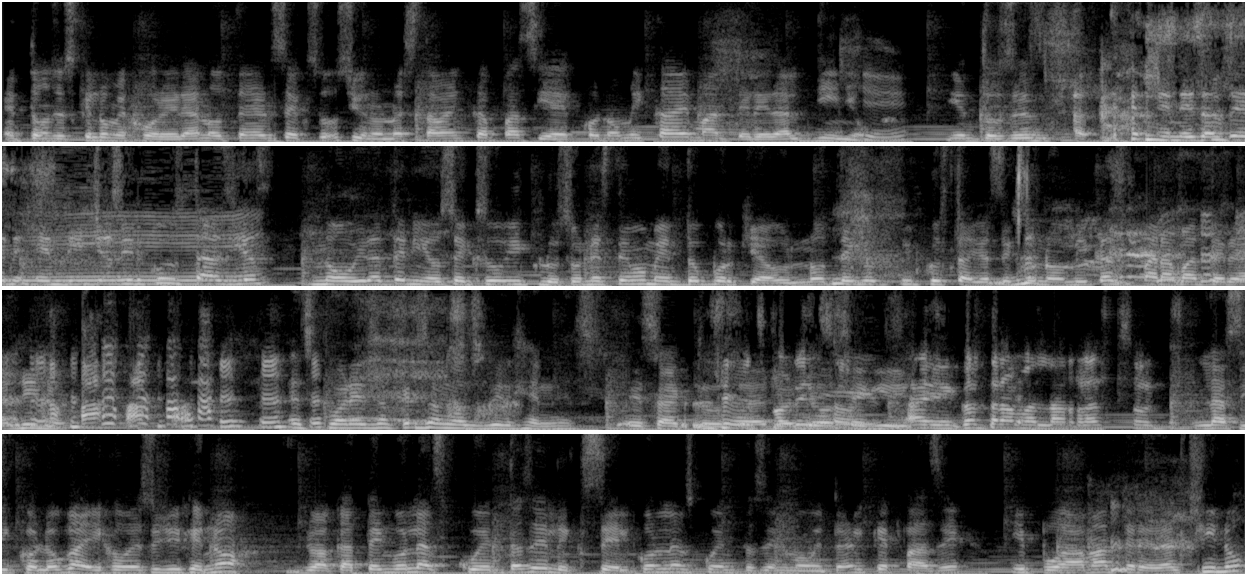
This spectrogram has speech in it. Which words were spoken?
entonces que lo mejor era no tener sexo si uno no estaba en capacidad económica de mantener al niño. Y entonces en, esas, en, dichas circunstancias no hubiera tenido sexo incluso en este momento porque aún no tengo circunstancias económicas para mantener al niño. Es por eso que somos vírgenes. Exacto. es por eso. Ahí encontramos la razón. La psicóloga dijo eso y yo dije, no, yo acá tengo las cuentas del Excel con las cuentas en el momento en el que pase y pueda mantener al chino,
